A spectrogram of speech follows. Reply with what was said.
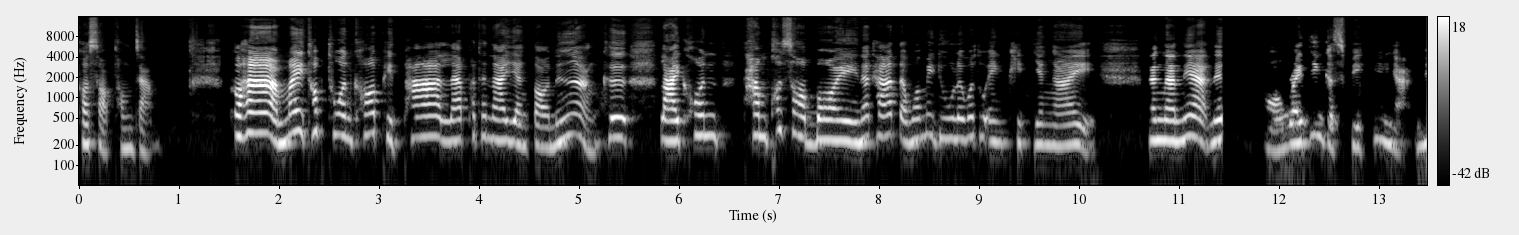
ข้อสอบท่องจำ ข้อ 5 ไม่ทบทวนข้อผิดพลาดและพัฒนาอย่างต่อเนื่อง คือหลายคนทำข้อสอบบ่อยนะคะ แต่ว่าไม่ดูเลยว่าตัวเองผิดยังไง ดังนั้นเนี่ยในของ writing กับ speaking อะเม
